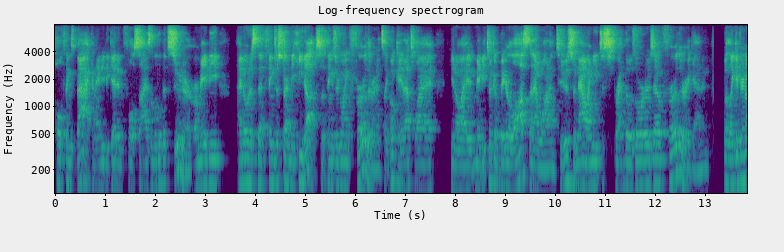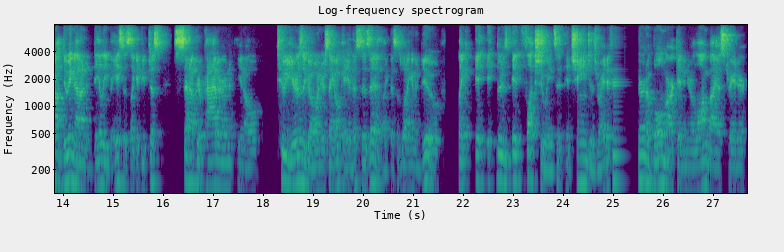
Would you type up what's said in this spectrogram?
pull things back and i need to get in full size a little bit sooner or maybe I noticed that things are starting to heat up. So things are going further. And it's like, okay, that's why I, you know, I maybe took a bigger loss than I wanted to. So now I need to spread those orders out further again. And but like if you're not doing that on a daily basis, like if you've just set up your pattern, you know, two years ago and you're saying, okay, this is it, like this is what I'm gonna do, like it, it there's it fluctuates, it, it changes, right? If you're, in a bull market and you're a long bias trader,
